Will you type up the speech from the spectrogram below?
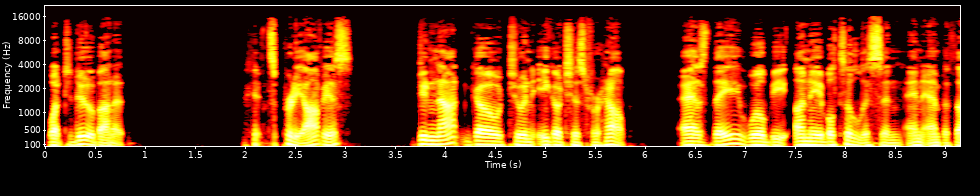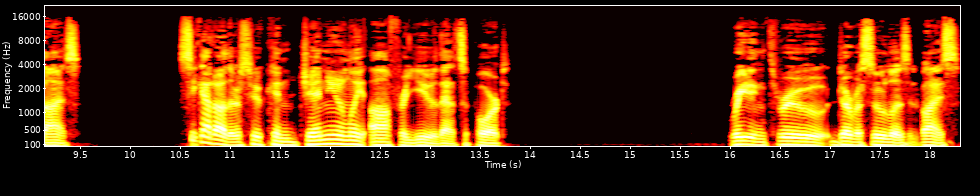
What to do about it? It's pretty obvious. Do not go to an egotist for help. as they will be unable to listen and empathize. Seek out others who can genuinely offer you that support. Reading through Durvasula's advice,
